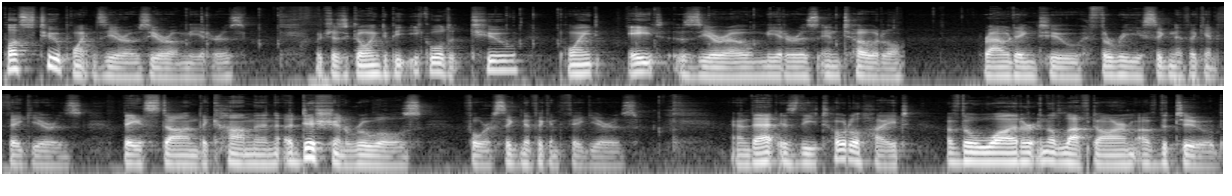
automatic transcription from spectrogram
plus 2.00 meters, which is going to be equal to 2.80 meters in total, rounding to three significant figures based on the common addition rules for significant figures. And that is the total height of the water in the left arm of the tube.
